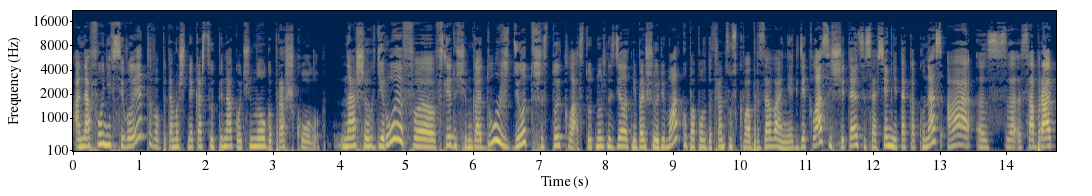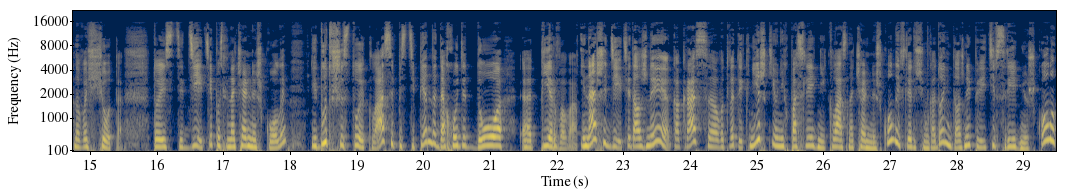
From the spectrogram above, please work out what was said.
А на фоне всего этого, потому что, мне кажется, у Пинака очень много про школу, наших героев э, в следующем году ждет шестой класс. Тут нужно сделать небольшую ремарку по поводу французского образования, где классы считаются совсем не так, как у нас, а э, с, с обратного счета. То есть дети после начальной школы идут в шестой класс и постепенно доходят до э, первого. И наши дети должны как раз э, вот в этой книжке, у них последний класс начальной школы, и в следующем году они должны перейти в среднюю школу,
